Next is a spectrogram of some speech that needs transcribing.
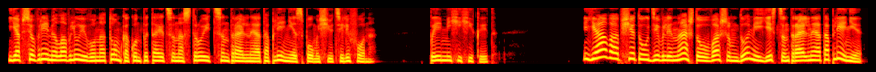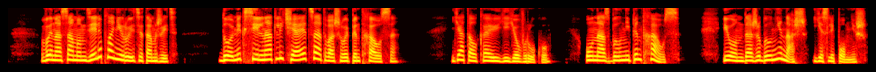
Я все время ловлю его на том, как он пытается настроить центральное отопление с помощью телефона. Пэмми хихикает. «Я вообще-то удивлена, что в вашем доме есть центральное отопление. Вы на самом деле планируете там жить? Домик сильно отличается от вашего пентхауса». Я толкаю ее в руку. «У нас был не пентхаус, и он даже был не наш, если помнишь.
